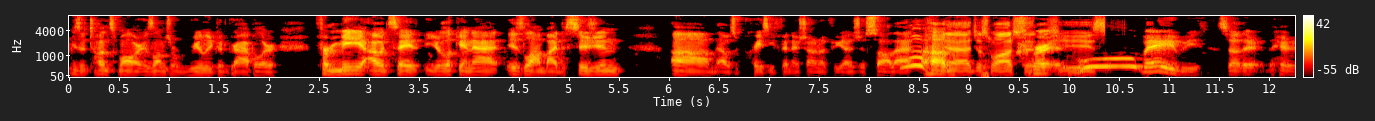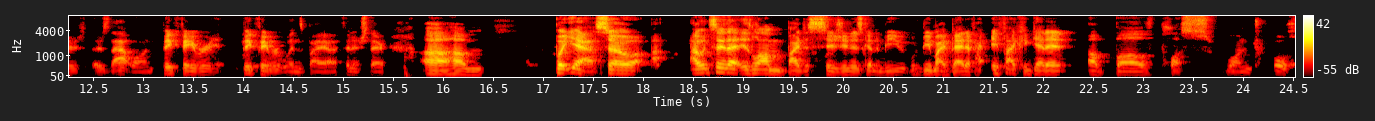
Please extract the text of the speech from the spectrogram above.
he's a ton smaller. Islam's a really good grappler. For me, I would say you're looking at Islam by decision. Um, that was a crazy finish. I don't know if you guys just saw that. Um, yeah, just watched it. Ooh, baby. So there, there, there's that one. Big favorite, big favorite wins by a finish there. Um, but yeah, so I would say that Islam by decision is going to be would be my bet if I if I could get it above plus one. Oh,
